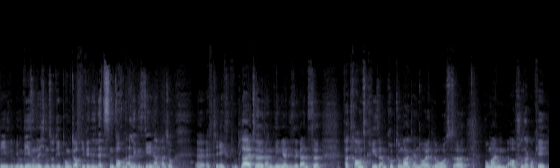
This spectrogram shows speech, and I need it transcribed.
die, im Wesentlichen so die Punkte auf, die wir in den letzten Wochen alle gesehen haben. Also äh, FTX ging pleite, dann ging ja diese ganze Vertrauenskrise am Kryptomarkt erneut los, äh, wo man auch schon sagt, okay,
